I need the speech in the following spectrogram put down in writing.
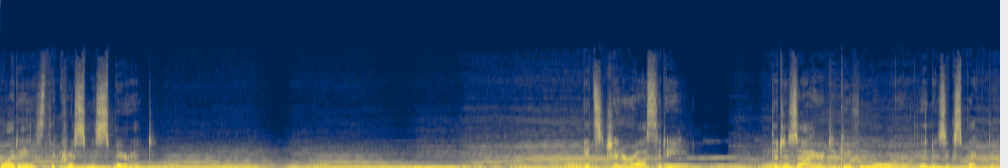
What is the Christmas spirit? It's generosity, the desire to give more than is expected.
